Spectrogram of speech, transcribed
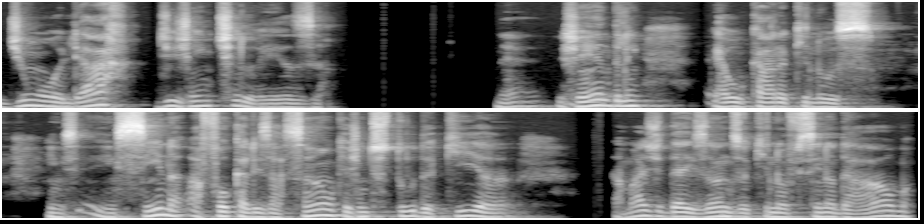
de um olhar de gentileza. Né? Gendlin é o cara que nos ensina a focalização, que a gente estuda aqui há, há mais de 10 anos aqui na Oficina da Alma.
